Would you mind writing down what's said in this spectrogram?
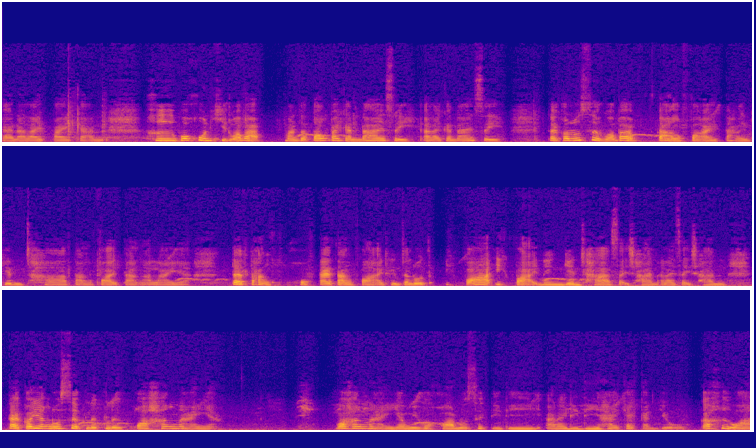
กันอะไรไปกัน คือพวกคุณคิดว่าแบบมันจะต้องไปกันได้สิอะไรกันได้สิ แต่ก็รู้สึกว่าแบบต่างฝ่ายต่างเย็นชาต่างฝ่ายต่างอะไรอะแต่ต่างแต่ต่างฝ่ายถึงจะรู้อีกว่าอีกฝ่ายหนึ่งเย็นชาใส่ฉันอะไรใส่ฉันแต่ก็ยังรู้สึกลึกๆว่าข้างในอะ ว่าข้างในยังมีความรู้สึกดีๆ อะไรดีๆ ให้แก่กันอยู่ ก็คือว่า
